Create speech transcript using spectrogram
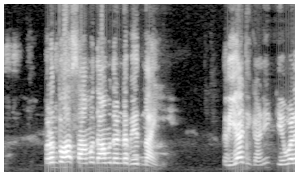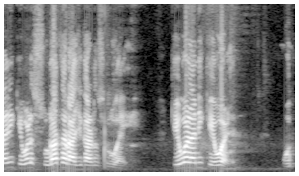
परंतु हा साम दाम दंडभेद नाही. तर या ठिकाणी केवळ आणि केवळ सुडाचं राजकारण सुरू आहे. केवळ आणि केवळ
